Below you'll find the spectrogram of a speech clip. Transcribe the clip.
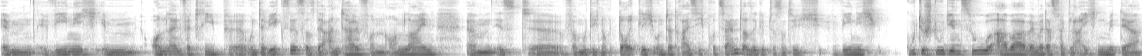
ähm, wenig im Online-Vertrieb äh, unterwegs ist. Also der Anteil von Online ähm, ist äh, vermutlich noch deutlich unter 30 Prozent. Also gibt es natürlich wenig gute Studien zu, aber wenn wir das vergleichen mit der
